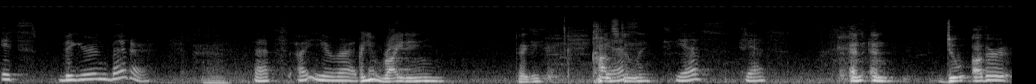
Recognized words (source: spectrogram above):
it's bigger and better. That's uh, you're right. Are you writing, Peggy? Constantly? Yes, yes. yes. And and do other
